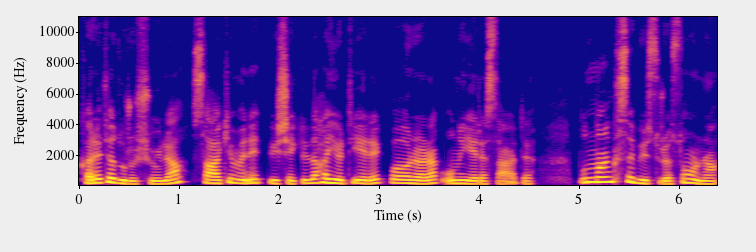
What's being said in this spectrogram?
Karate duruşuyla sakin ve net bir şekilde hayır diyerek bağırarak onu yere serdi. Bundan kısa bir süre sonra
